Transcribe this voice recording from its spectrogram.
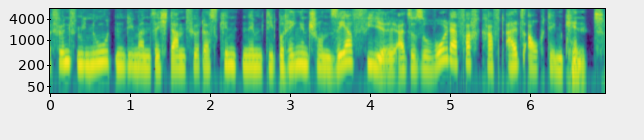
fünf Minuten, die man sich dann für das Kind nimmt, die bringen schon sehr viel, also sowohl der Fachkraft als auch dem Kind.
